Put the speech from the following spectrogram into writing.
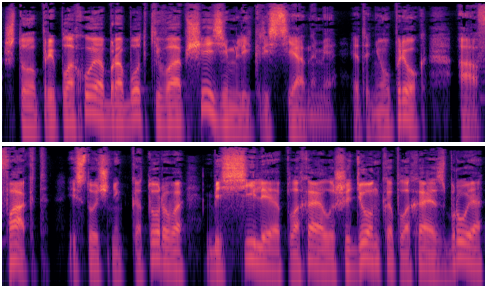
что при плохой обработке вообще земли крестьянами – это не упрек, а факт, источник которого – бессилие, плохая лошаденка, плохая сбруя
